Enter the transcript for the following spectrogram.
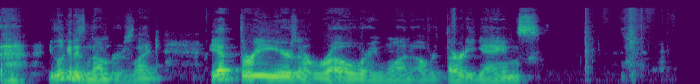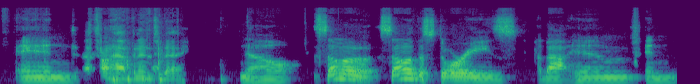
you look at his numbers, like he had three years in a row where he won over 30 games. And that's not happening today. No. Some of some of the stories about him and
